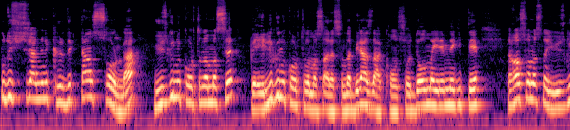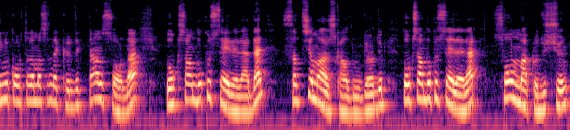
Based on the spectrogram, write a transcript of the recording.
Bu düşüş trendini kırdıktan sonra 100 günlük ortalaması ve 50 günlük ortalaması arasında biraz daha konsolide olma eğilimine gitti. Daha sonrasında 100 günlük ortalamasını da kırdıktan sonra 99 TL'lerden satışa maruz kaldığını gördük. 99 TL'ler son makro düşün.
